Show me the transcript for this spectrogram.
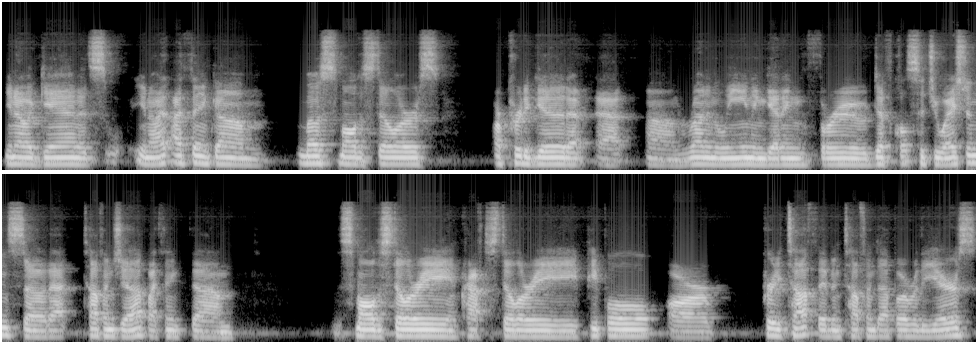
you know, again, it's you know, I, I think um, most small distillers are pretty good at at um, running lean and getting through difficult situations. So that toughens you up. I think um, small distillery and craft distillery people are pretty tough. They've been toughened up over the years.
